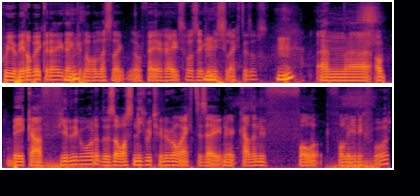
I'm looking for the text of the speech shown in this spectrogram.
goede wereldbeker krijgen. Ik denk het nog wel mensen dat ik nog 55 was, zeker Mhm. niet slecht is. Of mhm, En eh, op BK vierde geworden. Dus dat was niet goed genoeg om echt te zeggen, nu, ik ga er nu vol, volledig voor.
